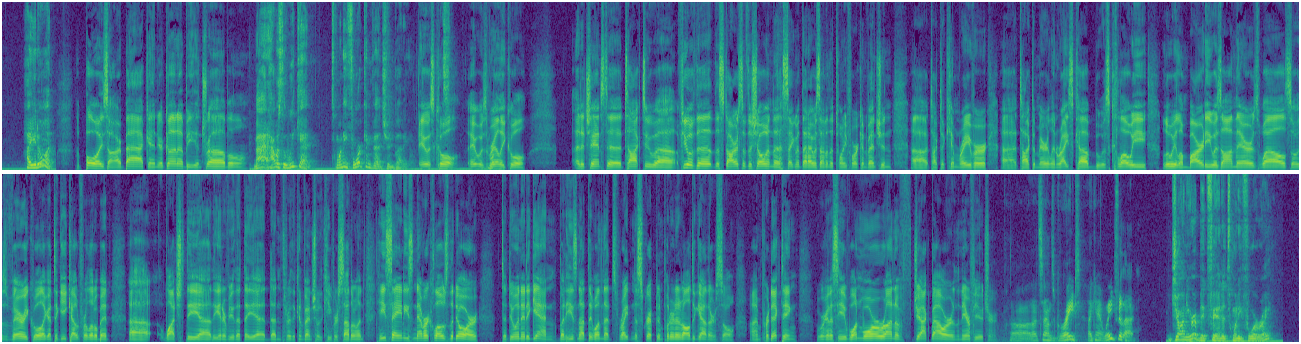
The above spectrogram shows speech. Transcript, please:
how you doing? The boys are back and you're gonna be in trouble. Matt, how was the weekend? 24 convention, buddy. It was cool. It was really cool. Had a chance to talk to uh, a few of the, the stars of the show in the segment that I was on in the 24 convention. Uh, talked to Kim Raver, uh, talked to Mary Lynn Rajskub, who was Chloe. Louis Lombardi was on there as well, so it was very cool. I got to geek out for a little bit. Uh, watched the uh, the interview that they had done through the convention with Kiefer Sutherland. He's saying he's never closed the door to doing it again, but he's not the one that's writing the script and putting it all together. So I'm predicting we're going to see one more run of Jack Bauer in the near future. Oh, that sounds great. I can't wait for that. John, you're a big fan of 24, right?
